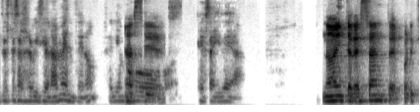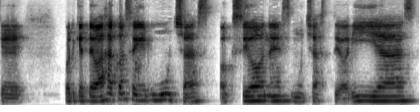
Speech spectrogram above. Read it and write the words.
tú estés al servicio de la mente, ¿no? Sería un poco esa idea. No, interesante, porque porque te vas a conseguir muchas opciones, muchas teorías.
